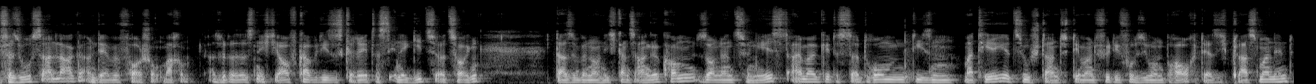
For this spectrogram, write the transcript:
Versuchsanlage, an der wir Forschung machen. Also das ist nicht die Aufgabe dieses Gerätes, Energie zu erzeugen, da sind wir noch nicht ganz angekommen, sondern zunächst einmal geht es darum, diesen Materiezustand, den man für die Fusion braucht, der sich Plasma nennt,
